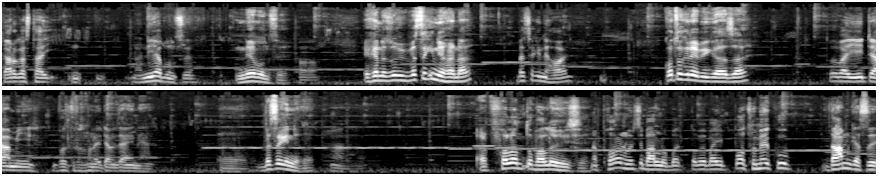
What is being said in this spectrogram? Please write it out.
কারও কাছ থেকে নিয়ে বলছে নিয়ে বলছে হ্যাঁ। এখানে জমি বেচা কিনে হয় না? বেচা কিনে হয়। কত করে বিঘা যায়? তো ভাই এইটা আমি বলতে পারব না এটা আমি জানি না। হ্যাঁ, বেচা কিনে হয়? হ্যাঁ হ্যাঁ। আর ফলন তো ভালোই হয়েছে। না ফলন হয়েছে ভালো তবে ভাই প্রথমে খুব দাম গেছে।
